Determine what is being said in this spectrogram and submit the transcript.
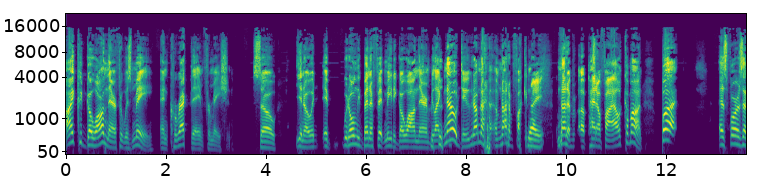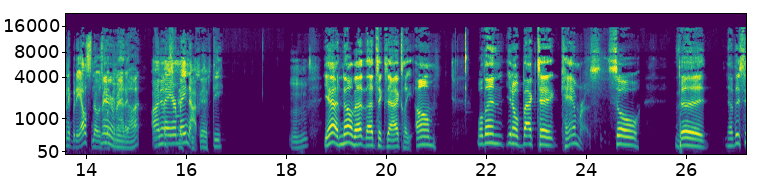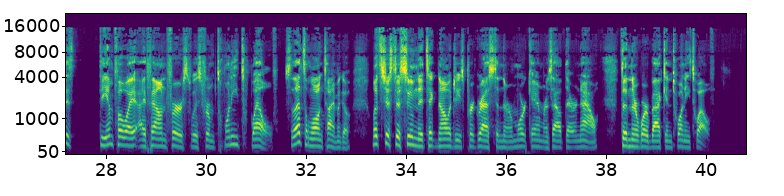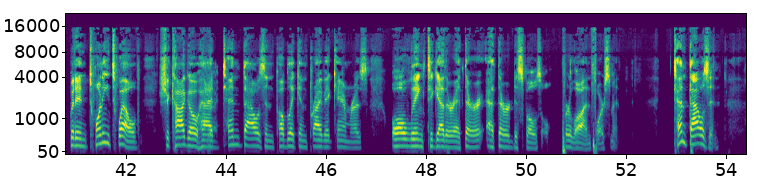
I could go on there if it was me and correct the information. So you know, it, it would only benefit me to go on there and be like, "No, dude, I'm not. I'm not a fucking. Right. I'm not a, a pedophile. Come on." But as far as anybody else knows, may looking at not. it, I may or may not. Fifty. Mm-hmm. Yeah, no, that that's exactly. Um, well, then you know, back to cameras. So the now this is the info I, I found first was from 2012. So that's a long time ago. Let's just assume that technology's progressed and there are more cameras out there now than there were back in 2012. But in 2012, Chicago had right. 10,000 public and private cameras all linked together at their at their disposal for law enforcement. Ten thousand.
